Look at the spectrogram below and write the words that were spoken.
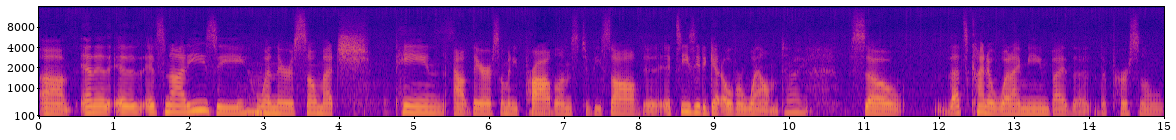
right. um, and it, it, it's not easy hmm. when there is so much pain out there so many problems to be solved it's easy to get overwhelmed right so that's kind of what I mean by the the personal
